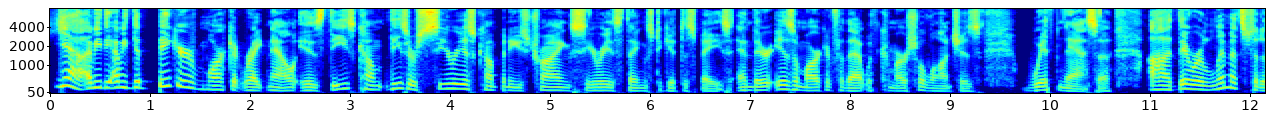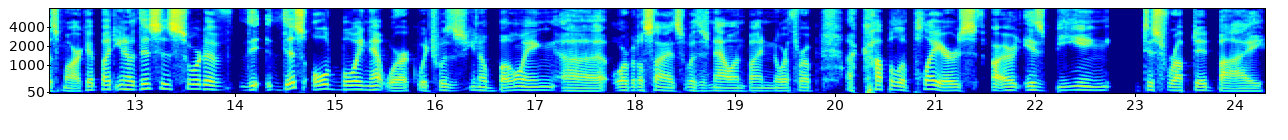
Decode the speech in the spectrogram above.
yeah, I mean, I mean, the bigger market right now is these com- these are serious companies trying serious things to get to space. And there is a market for that with commercial launches with NASA. Uh, there are limits to this market, but, you know, this is sort of the, this old boy network, which was, you know, Boeing, uh, Orbital Science, which is now owned by Northrop, a couple of players are is being disrupted by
